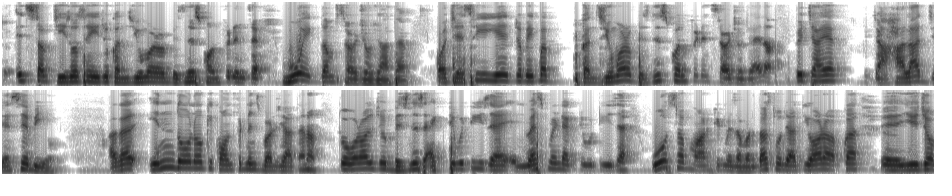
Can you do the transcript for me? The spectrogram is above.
तो इन सब चीज़ों से ये जो कंज्यूमर और बिज़नेस कॉन्फिडेंस है, वो एकदम सर्ज हो जाता है। और जैसे ही ये जब एक बार कंज्यूमर और बिज़नेस कॉन्फिडेंस सर्च हो जाए ना, फिर चाहे हालात जैसे भी हो, अगर इन दोनों की कॉन्फिडेंस बढ़ जाता है ना तो ओवरऑल जो बिज़नेस एक्टिविटीज़ है इन्वेस्टमेंट एक्टिविटीज़ है, वो सब मार्केट में ज़बरदस्त हो जाती है और आपका ये जो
